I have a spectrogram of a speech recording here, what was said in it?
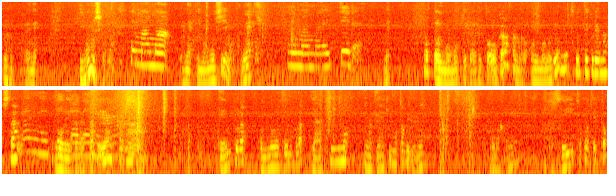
ほらこれね。芋虫か今もなね芋虫芋だね。今も一る。もっとお芋を持って帰るとお母さんがお芋の料理を作ってくれました。どれから食べようかな天ぷら。お芋の天ぷら。焼き芋。今焼き芋食べるね。これなんかねあとスイートポテト。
